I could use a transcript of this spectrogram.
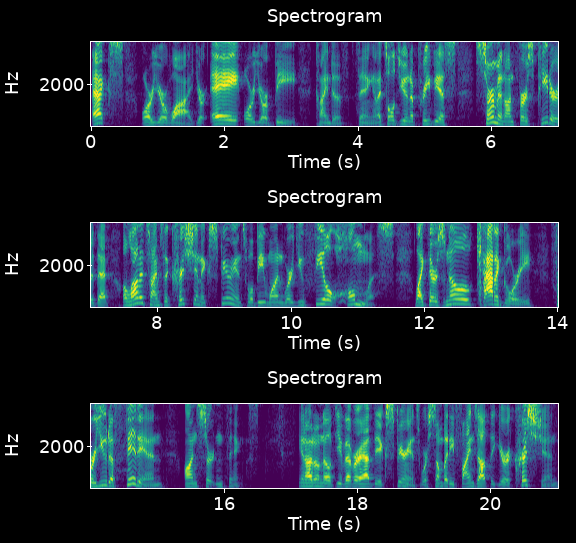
X or you're Y, you're A or you're B kind of thing. And I told you in a previous sermon on 1 Peter that a lot of times the Christian experience will be one where you feel homeless, like there's no category for you to fit in on certain things. You know, I don't know if you've ever had the experience where somebody finds out that you're a Christian,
